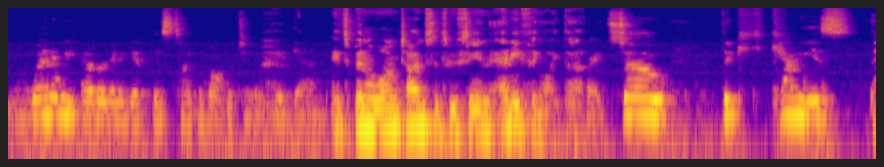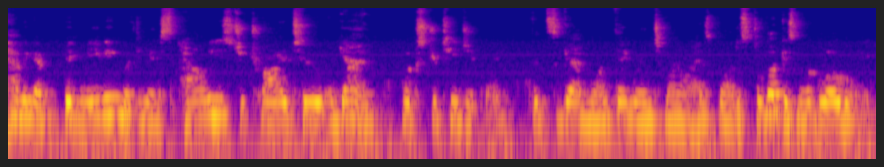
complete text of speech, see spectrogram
when are we ever going to get this type of opportunity again? It's been a long time since we've seen anything like that. Right. So the county is having a big meeting with the municipalities to try to, again, look strategically. It's, again, one thing Wayne Tomorrow has brought us to look is more globally.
